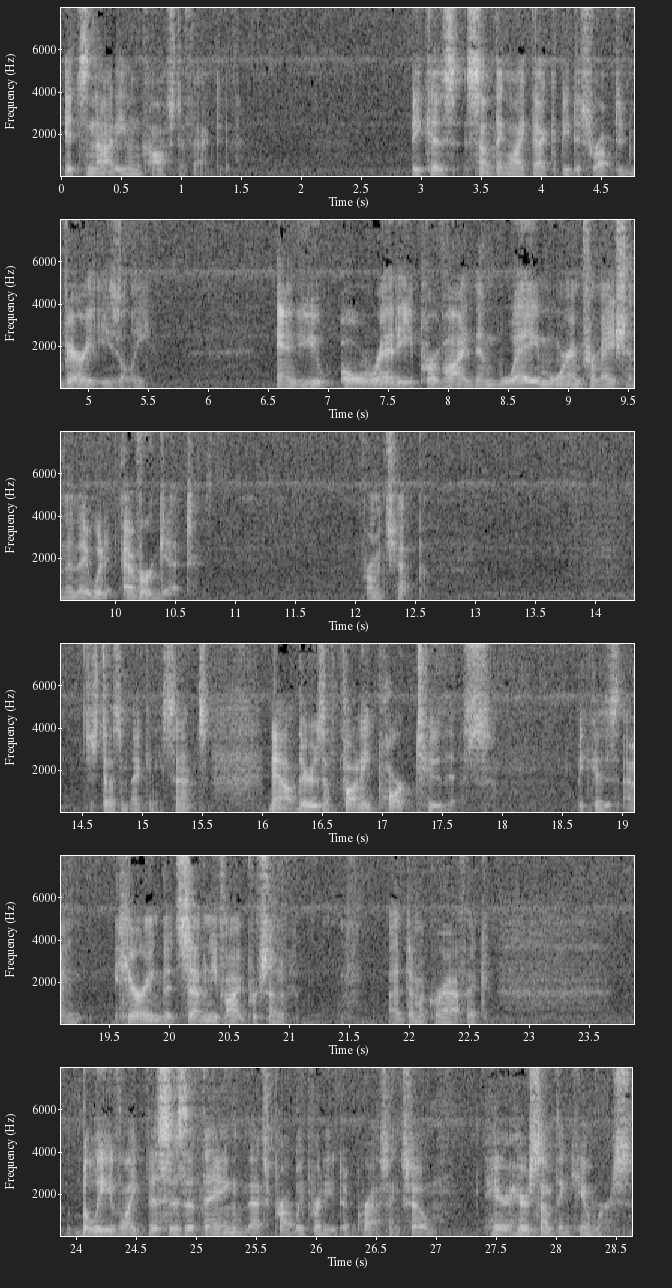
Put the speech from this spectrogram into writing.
It's not even cost effective. Because something like that could be disrupted very easily and you already provide them way more information than they would ever get from a chip. Just doesn't make any sense. Now, there is a funny part to this because, I mean, hearing that 75% of a demographic believe like this is a thing, that's probably pretty depressing. So, here, here's something humorous.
